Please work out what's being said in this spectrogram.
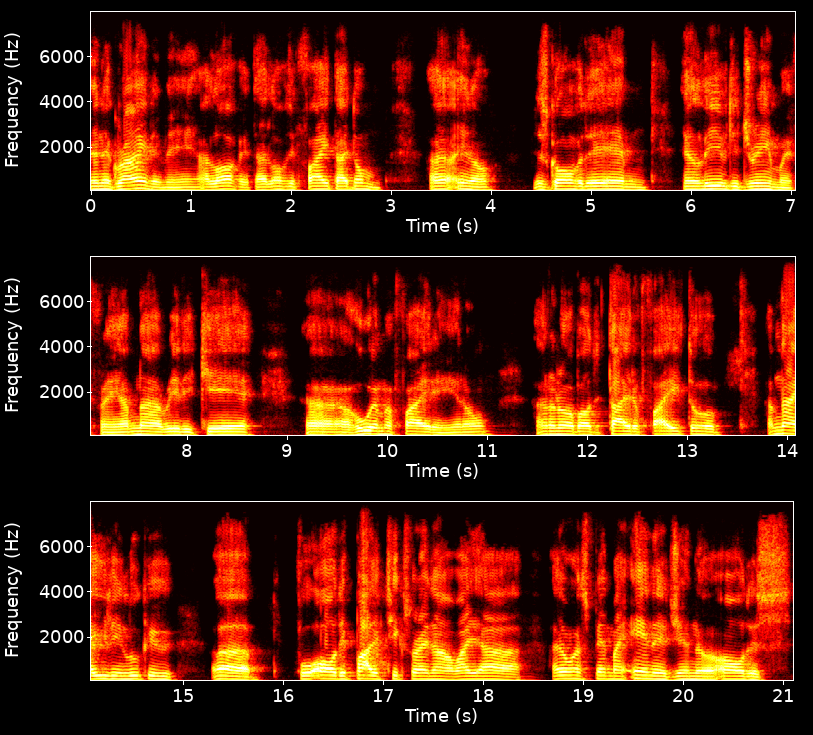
and the grinding, man. I love it. I love the fight. I don't, I, you know, just go over there and, and live the dream, my friend. I'm not really care uh, who am I fighting, you know. I don't know about the title fight or I'm not even looking uh, for all the politics right now. I uh, I don't want to spend my energy in all this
